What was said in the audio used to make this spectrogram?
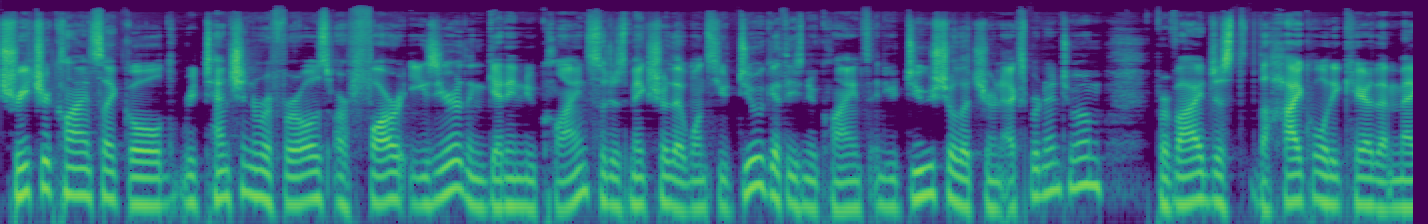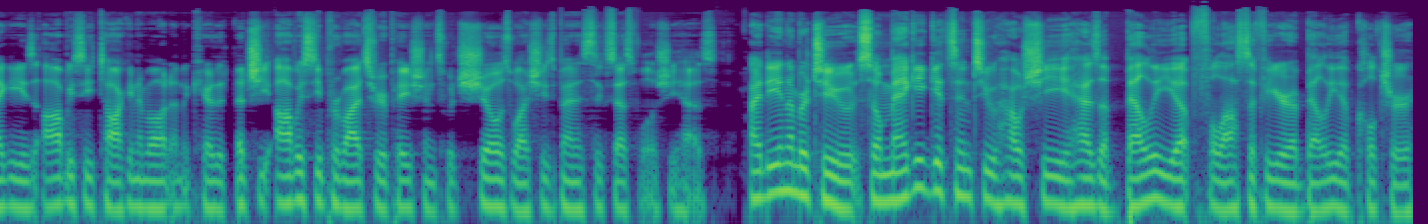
Treat your clients like gold. Retention and referrals are far easier than getting new clients. So just make sure that once you do get these new clients and you do show that you're an expert into them, provide just the high quality care that Maggie is obviously talking about and the care that, that she obviously provides for your patients, which shows why she's been as successful as she has. Idea number two. So Maggie gets into how she has a belly up philosophy or a belly up culture.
